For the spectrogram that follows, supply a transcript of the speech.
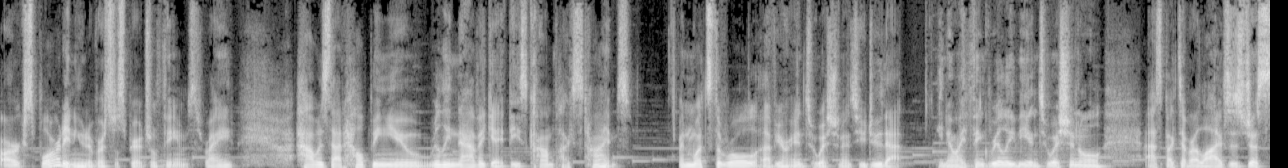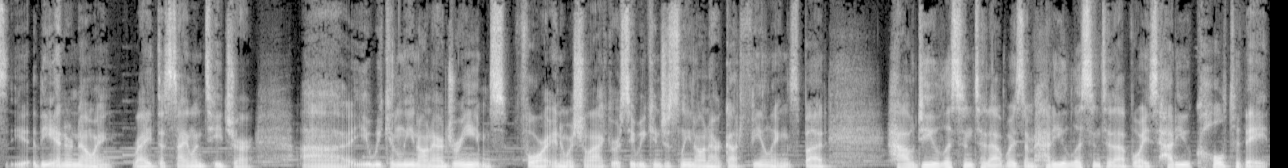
are explored in universal spiritual themes, right? How is that helping you really navigate these complex times? And what's the role of your intuition as you do that? You know, I think really the intuitional aspect of our lives is just the inner knowing, right? The silent teacher. Uh, we can lean on our dreams for intuitional accuracy. We can just lean on our gut feelings. But how do you listen to that wisdom? How do you listen to that voice? How do you cultivate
